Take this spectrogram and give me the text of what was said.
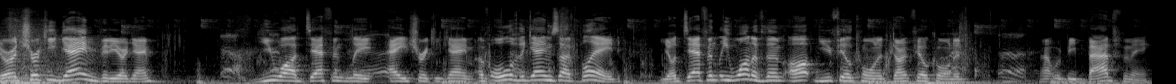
You're a tricky game, video game you are definitely a tricky game. Of all of the games I've played, you're definitely one of them. Oh, you feel cornered. Don't feel cornered. That would be bad for me.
